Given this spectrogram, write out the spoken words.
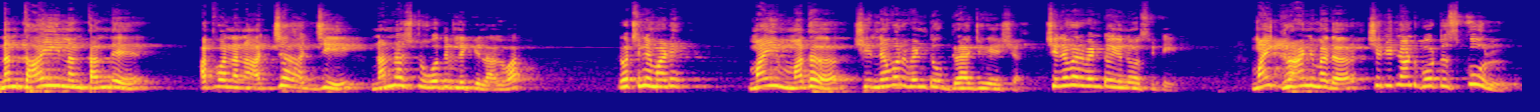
ನನ್ನ ತಾಯಿ, ನನ್ನ ತಂದೆ ಅಥವಾ ನನ್ನ ಅಜ್ಜ, ಅಜ್ಜಿ ನನ್ನಷ್ಟು ಓದಿರ್ಲಿಕ್ಕಿಲ್ಲ ಅಲ್ವಾ? ಯೋಚನೆ ಮಾಡಿ. My mother she never went to graduation she never went to university my grandmother she did not go to school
